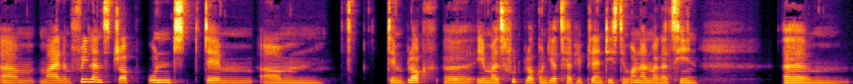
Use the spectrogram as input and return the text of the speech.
ähm, meinem Freelance-Job und dem, ähm, dem Blog, äh, ehemals Foodblog und jetzt Happy Planties, dem Online-Magazin, ähm,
